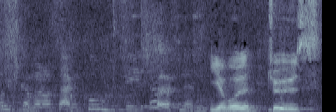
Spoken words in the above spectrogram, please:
Und kann man auch sagen, Kuchenbuffet ist eröffnet. Jawohl, tschüss.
